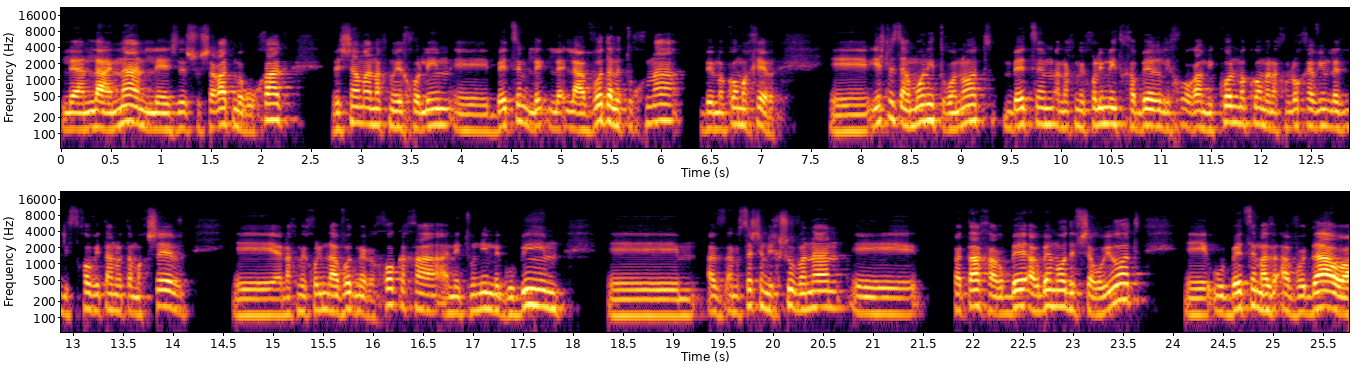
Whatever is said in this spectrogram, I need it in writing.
לענן, לאיזשהו שרת מרוחק, ושם אנחנו יכולים אה, בעצם לעבוד על התוכנה במקום אחר. אה, יש לזה המון יתרונות, בעצם אנחנו יכולים להתחבר לכאורה מכל מקום, אנחנו לא חייבים לסחוב איתנו את המחשב, אה, אנחנו יכולים לעבוד מרחוק ככה, הנתונים מגובים, אז הנושא של מחשוב ענן פתח הרבה, הרבה מאוד אפשרויות אה, הוא בעצם עבודה או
